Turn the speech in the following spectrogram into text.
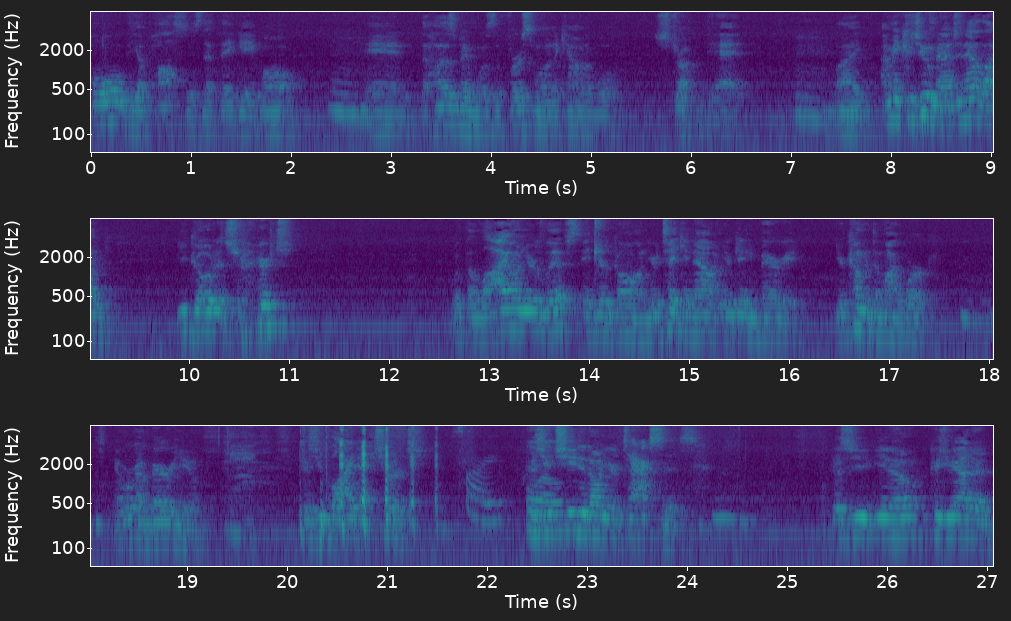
told the apostles that they gave all. Mm-hmm. And the husband was the first one accountable, struck dead. Mm-hmm. Like, I mean, could you imagine that? Like, you go to church with a lie on your lips and you're gone. You're taken out and you're getting buried. You're coming to my work Mhm. and we're going to bury you because you lied at church, Sorry. because you cheated on your taxes, because you, you know, because you had a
